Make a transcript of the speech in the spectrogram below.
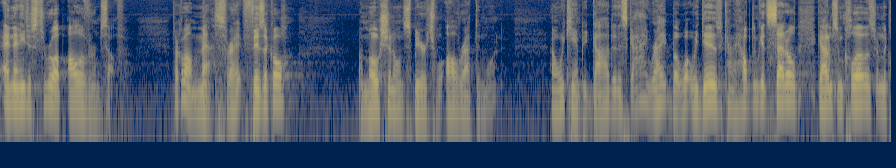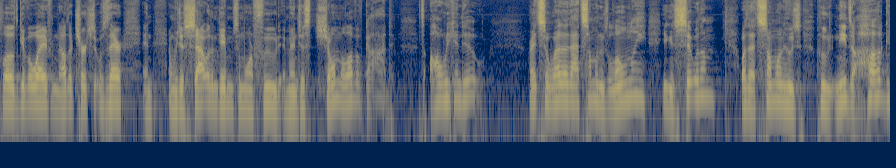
And then he just threw up all over himself. Talk about mess, right? Physical, emotional, and spiritual, all wrapped in one. Oh, we can't be God to this guy, right? But what we did is we kind of helped him get settled, got him some clothes from the clothes giveaway from the other church that was there, and, and we just sat with him, gave him some more food, and then just show him the love of God. That's all we can do. Right? So whether that's someone who's lonely, you can sit with them. Whether that's someone who's who needs a hug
